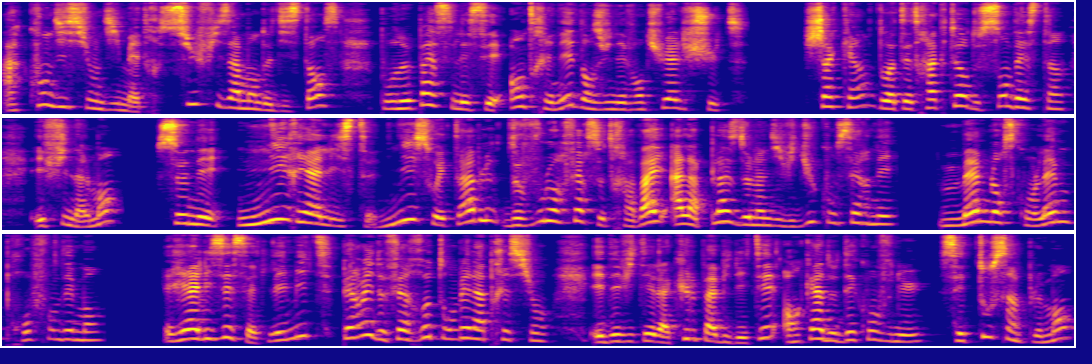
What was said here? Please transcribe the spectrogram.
à condition d'y mettre suffisamment de distance pour ne pas se laisser entraîner dans une éventuelle chute. Chacun doit être acteur de son destin et finalement, ce n'est ni réaliste ni souhaitable de vouloir faire ce travail à la place de l'individu concerné, même lorsqu'on l'aime profondément. Réaliser cette limite permet de faire retomber la pression et d'éviter la culpabilité en cas de déconvenu. C'est tout simplement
